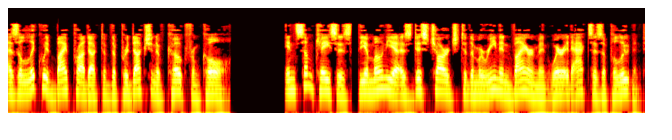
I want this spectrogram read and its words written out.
as a liquid byproduct of the production of coke from coal. In some cases, the ammonia is discharged to the marine environment where it acts as a pollutant.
